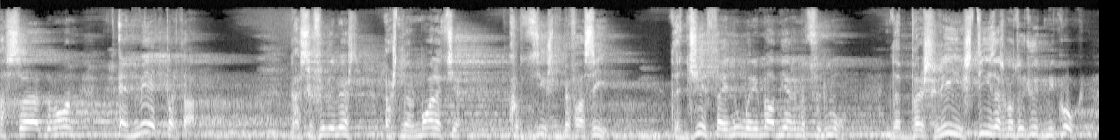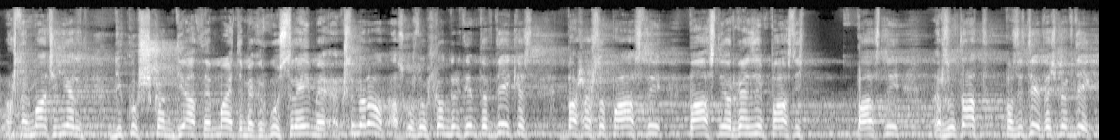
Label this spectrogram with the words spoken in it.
as domethënë e metë për ta. Ngase fillimisht është normale që kur të zihesh në befasi, të gjithë ai numër i madh njerëz me të sulmu, dhe breshëri shtizash me të gjujt mbi kokë, është normal që njerëzit dikush shkon djathtë e majtë me kërku strehim, e kështu me radhë, askush nuk shkon në drejtim të vdekjes, bash ashtu pa asni, pa asni organizim, pa asni, pa asni rezultat pozitiv, veç me vdek.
